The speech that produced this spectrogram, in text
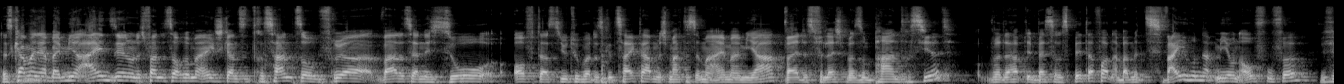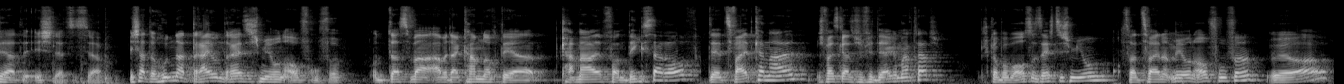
das kann man ja bei mir einsehen und ich fand es auch immer eigentlich ganz interessant. So früher war das ja nicht so oft, dass YouTuber das gezeigt haben. Ich mache das immer einmal im Jahr, weil das vielleicht mal so ein paar interessiert. Weil Da habt ihr ein besseres Bild davon. Aber mit 200 Millionen Aufrufe, wie viel hatte ich letztes Jahr? Ich hatte 133 Millionen Aufrufe. Und das war, aber da kam noch der Kanal von Dings darauf. Der Zweitkanal. Ich weiß gar nicht, wie viel der gemacht hat. Ich glaube aber auch so 60 Millionen. Das waren 200 Millionen Aufrufe. Ja.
